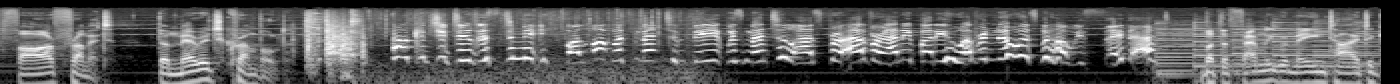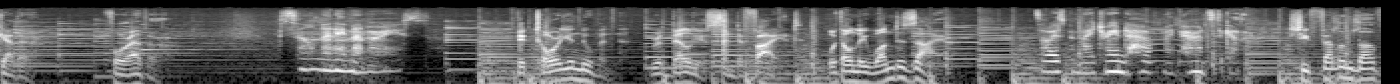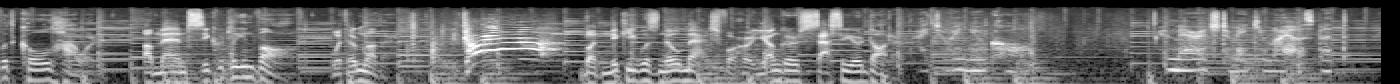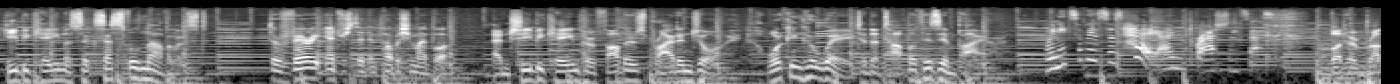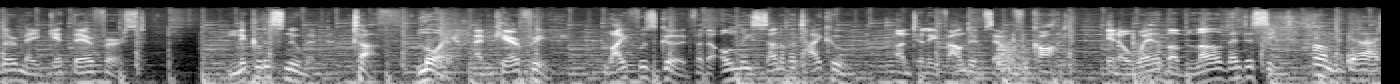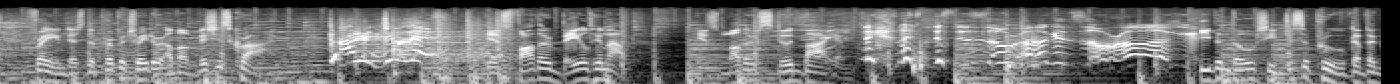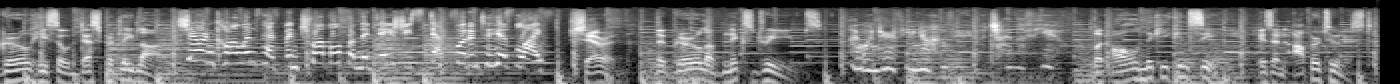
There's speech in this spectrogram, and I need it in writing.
Far from it. The marriage crumbled. How could you do this to me? Our love was meant to be. It was meant to last forever. Anybody who ever knew us would always say that. But the family remained tied together forever. So many memories. Victoria Newman, rebellious and defiant, with only one desire. It's always been my dream to have my parents together. She fell in love with Cole Howard, a man secretly involved with her mother. Victoria! But Nikki was no match for her younger, sassier daughter. I join you, Cole, in marriage to make you my husband. He became a successful novelist. They're very interested in publishing my book. And she became her father's pride and joy, working her way to the top of his empire. We need something that says, hey, I'm brash and sassy. But her brother may get there first. Nicholas Newman, tough Loyal and carefree, life was good for the only son of a tycoon until he found himself caught in a web of love and deceit. Oh my God. Framed as the perpetrator of a vicious crime. How did you do this? His father bailed him out. His mother stood by him. Because this is so wrong and so wrong. Even though she disapproved of the girl he so desperately loved, Sharon Collins has been trouble from the day she stepped foot into his life. Sharon, the girl of Nick's dreams. I wonder if you know how very much I love you. But all Nikki can see is an opportunist.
